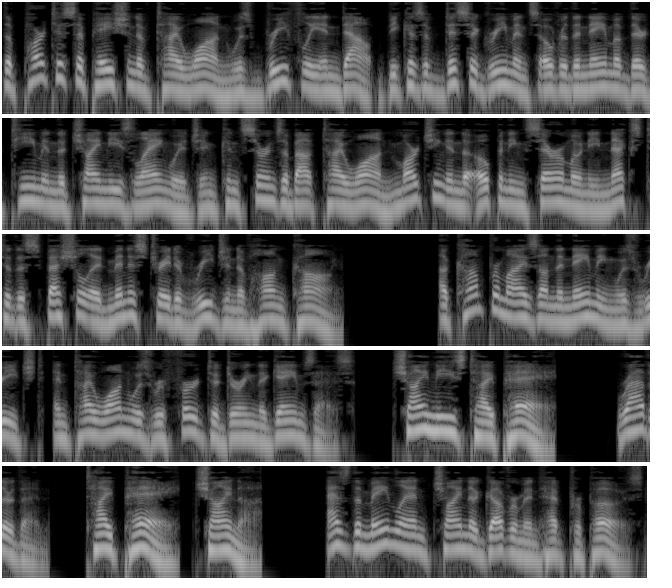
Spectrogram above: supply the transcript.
The participation of Taiwan was briefly in doubt because of disagreements over the name of their team in the Chinese language and concerns about Taiwan marching in the opening ceremony next to the Special Administrative Region of Hong Kong. A compromise on the naming was reached, and Taiwan was referred to during the Games as Chinese Taipei, rather than Taipei, China, as the mainland China government had proposed.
